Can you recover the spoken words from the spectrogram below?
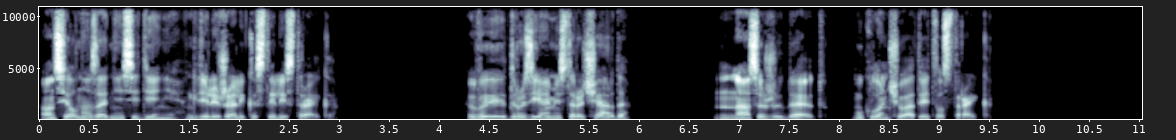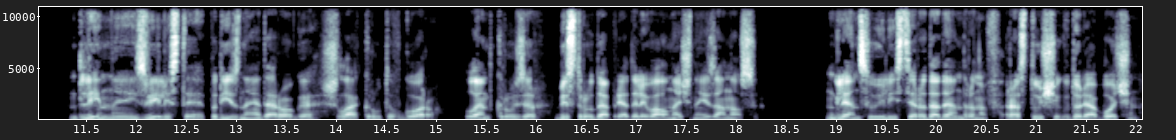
Он сел на заднее сиденье, где лежали костыли Страйка. «Вы друзья мистера Чарда?» «Нас ожидают», — уклончиво ответил Страйк. Длинная, извилистая, подъездная дорога шла круто в гору. Ленд-крузер без труда преодолевал ночные заносы. Глянцевые листья рододендронов, растущих вдоль обочин,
